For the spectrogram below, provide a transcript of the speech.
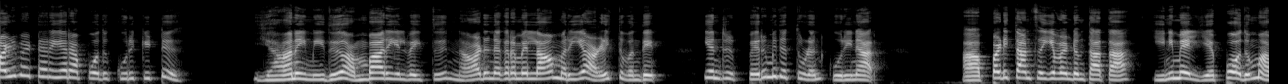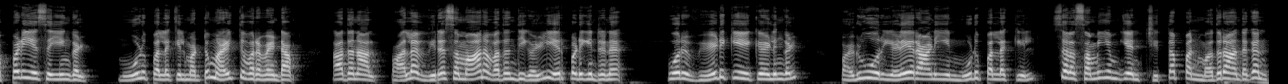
பழுவேட்டரையர் அப்போது குறுக்கிட்டு யானை மீது அம்பாரியில் வைத்து நாடு நகரமெல்லாம் அறிய அழைத்து வந்தேன் என்று பெருமிதத்துடன் கூறினார். அப்படித்தான் செய்ய வேண்டும் தாத்தா. இனிமேல் எப்போதும் அப்படியே செய்யுங்கள். மூடு பல்லக்கில் மட்டும் அழைத்து வர வேண்டாம். அதனால் பல விரசமான வதந்திகள் ஏற்படுகின்றன. ஒரு வேடிக்கையை கேளுங்கள். பழுவூர் இளையராணியின் மூடு பல்லக்கில் சில சமயம் என் சித்தப்பன் மதுராந்தகன்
